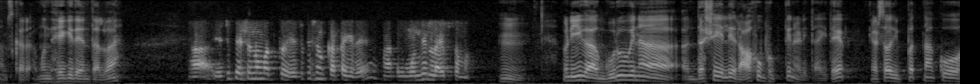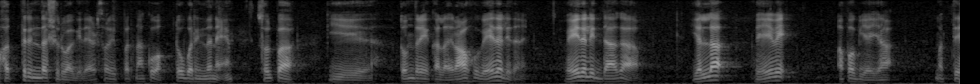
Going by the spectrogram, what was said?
ನಮಸ್ಕಾರ. ಮುಂದೆ ಹೇಗಿದೆ ಅಂತ ಅಲ್ವಾ ಎಜುಕೇಶನ್ ಮತ್ತು ಎಜುಕೇಶನ್ ಕಟ್ ಆಗಿದೆ. ಮುಂದಿನ ಲೈಫ್ ಸಮ ಹ್ಮ್. ನೋಡಿ ಈಗ ಗುರುವಿನ ದಶೆಯಲ್ಲಿ ರಾಹು ಭುಕ್ತಿ ನಡೀತಾ ಇದೆ. ಎರಡು ಸಾವಿರದ ಇಪ್ಪತ್ನಾಲ್ಕು ಹತ್ತರಿಂದ ಶುರುವಾಗಿದೆ. ಎರಡು ಸಾವಿರದ ಇಪ್ಪತ್ನಾಲ್ಕು ಅಕ್ಟೋಬರಿಂದನೇ ಸ್ವಲ್ಪ ಈ ತೊಂದರೆಯ ಕಾಲ ರಾಹು ವೇದಲ್ಲಿದ್ದಾನೆ. ವೇದಲ್ಲಿದ್ದಾಗ ಎಲ್ಲ ಬೇವೆ ಅಪವ್ಯಯ ಮತ್ತು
